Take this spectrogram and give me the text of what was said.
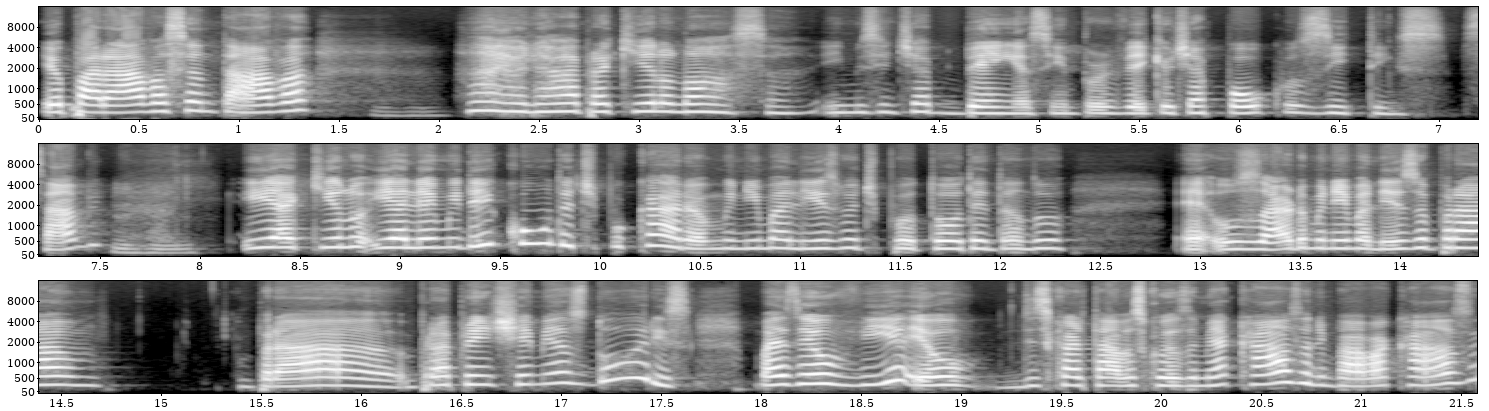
eu parava, sentava, uhum. ai, olhava para aquilo, nossa, e me sentia bem, assim, por ver que eu tinha poucos itens, sabe? Uhum. E aquilo, e ali eu me dei conta, tipo, cara, o minimalismo, tipo, eu tô tentando é, usar do minimalismo para para preencher minhas dores. Mas eu via, eu descartava as coisas da minha casa, limpava a casa,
